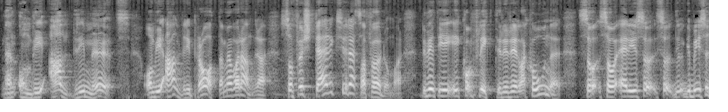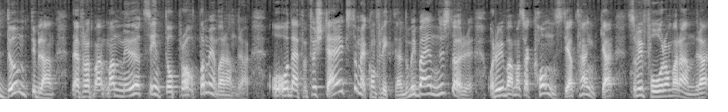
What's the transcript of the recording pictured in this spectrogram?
Men om vi aldrig möts om vi aldrig pratar med varandra så förstärks ju dessa fördomar. Du vet, i, i konflikter i relationer så, så, är det, ju så, så, det blir så dumt ibland därför att man, man möts inte och pratar med varandra. Och, och, därför förstärks de här konflikterna. De blir bara ännu större. Och det blir bara en massa konstiga tankar som vi får om varandra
